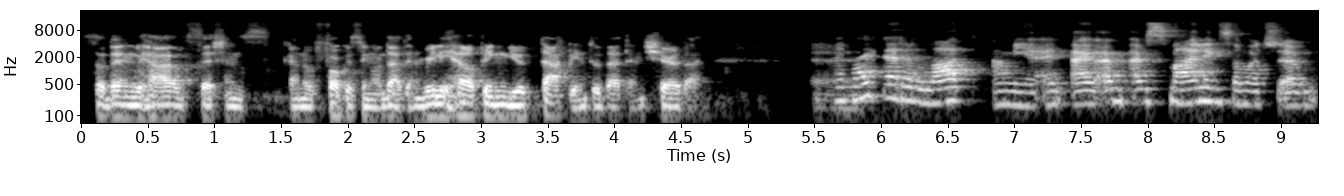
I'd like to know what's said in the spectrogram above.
So then we have sessions kind of focusing on that and really helping you tap into that and share that. I like that a lot, Amir. And I, am I'm, I'm smiling so much um,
